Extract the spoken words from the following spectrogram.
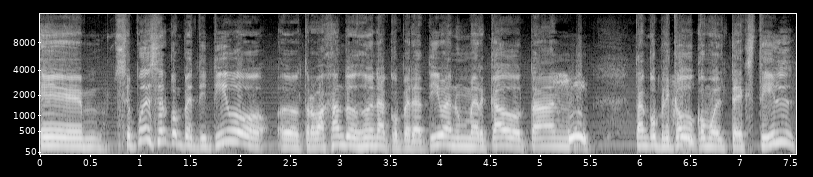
Eh, ¿Se puede ser competitivo eh, trabajando desde una cooperativa en un mercado tan, tan complicado como el textil?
